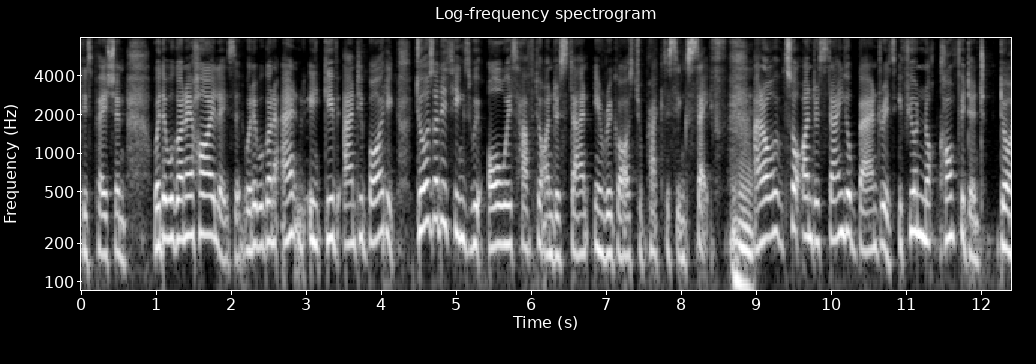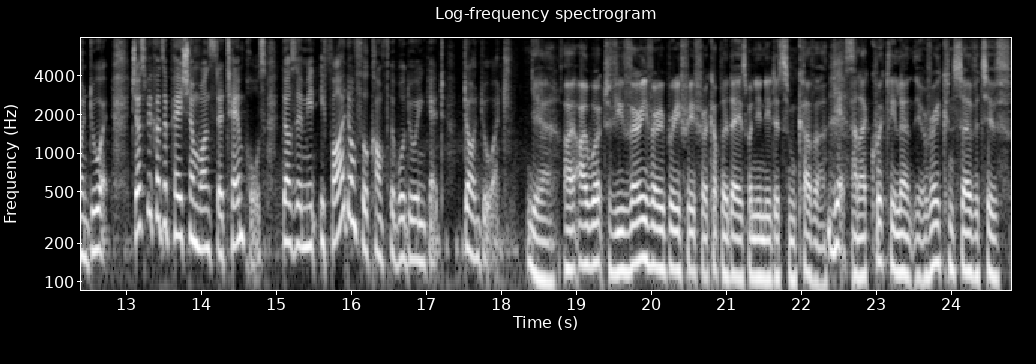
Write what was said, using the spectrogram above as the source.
this patient, whether we're going to Hyalase, whether we're going to an- give antibiotic. Those are the things we always have to understand in regards to practicing safe. Mm-hmm. And also understand your boundaries. If you're not confident, don't do it. Just because a patient wants their temples doesn't mean if I don't feel comfortable doing it, don't do it. Yeah, I, I, worked with you very, very briefly for a couple of days when you needed some cover. Yes. And I quickly learned that you're a very conservative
